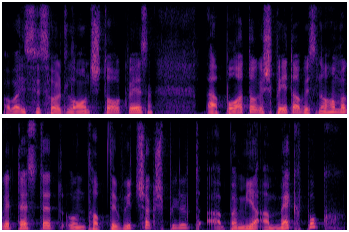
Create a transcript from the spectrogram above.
aber es ist halt Launch-Tag gewesen. Ein paar Tage später habe ich es noch einmal getestet und habe The Witcher gespielt, äh, bei mir am MacBook.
